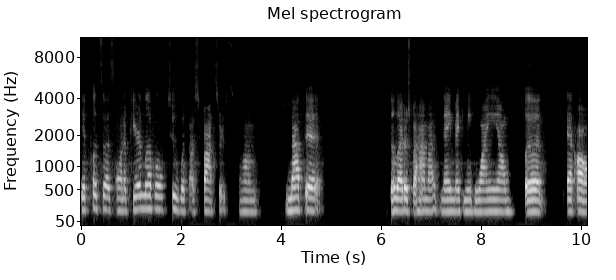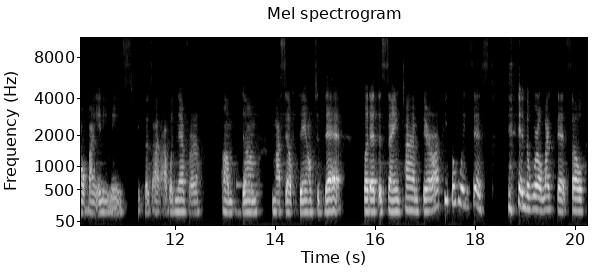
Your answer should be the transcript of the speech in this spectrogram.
it puts us on a peer level too with our sponsors. Um, not that the letters behind my name make me who I am, but at all by any means, because I, I would never um, dumb myself down to that. But at the same time, there are people who exist in the world like that. So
